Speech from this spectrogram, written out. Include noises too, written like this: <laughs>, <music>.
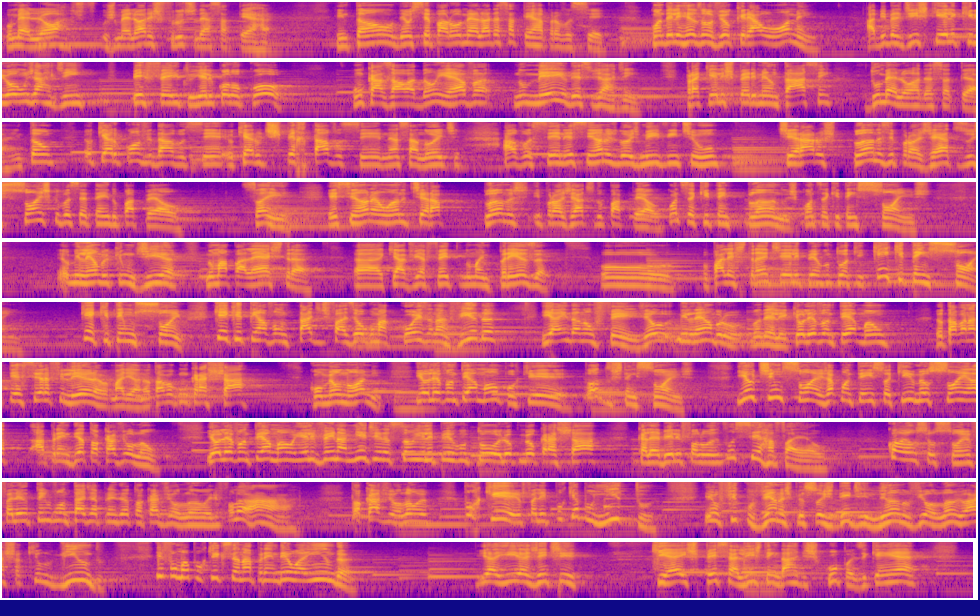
melhor, os melhores frutos dessa terra. Então, Deus separou o melhor dessa terra para você. Quando ele resolveu criar o homem, a Bíblia diz que ele criou um jardim perfeito e ele colocou um casal, Adão e Eva, no meio desse jardim, para que eles experimentassem do melhor dessa terra. Então, eu quero convidar você, eu quero despertar você nessa noite, a você nesse ano de 2021, tirar os planos e projetos, os sonhos que você tem do papel isso aí. Esse ano é um ano de tirar planos e projetos do papel. Quantos aqui tem planos? Quantos aqui tem sonhos? Eu me lembro que um dia, numa palestra uh, que havia feito numa empresa, o, o palestrante ele perguntou aqui: quem aqui tem sonho? Quem aqui tem um sonho? Quem aqui tem a vontade de fazer alguma coisa na vida e ainda não fez? Eu me lembro, Vanderlei, que eu levantei a mão. Eu estava na terceira fileira, Mariana. Eu estava com um crachá com o meu nome. E eu levantei a mão, porque todos têm sonhos. E eu tinha um sonho, já contei isso aqui, o meu sonho era aprender a tocar violão. E eu levantei a mão e ele veio na minha direção e ele perguntou, olhou para o meu crachá, Caleb, ele falou: Você, Rafael, qual é o seu sonho? Eu falei: Eu tenho vontade de aprender a tocar violão. Ele falou: Ah, tocar violão. Eu, Por quê? Eu falei: Porque é bonito. Eu fico vendo as pessoas dedilhando violão, eu acho aquilo lindo. Ele falou: Mas por que você não aprendeu ainda? E aí a gente que é especialista em dar desculpas e quem é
